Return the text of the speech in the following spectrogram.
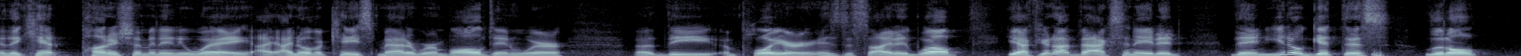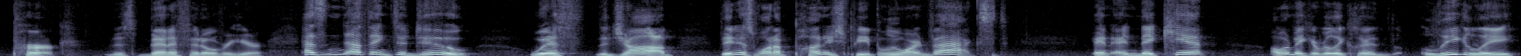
and they can't punish them in any way. I, I know of a case matter we're involved in where uh, the employer has decided, well, yeah, if you're not vaccinated, then you don't get this little perk this benefit over here. Has nothing to do with the job. They just want to punish people who aren't vaxxed. And, and they can't, I want to make it really clear legally,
